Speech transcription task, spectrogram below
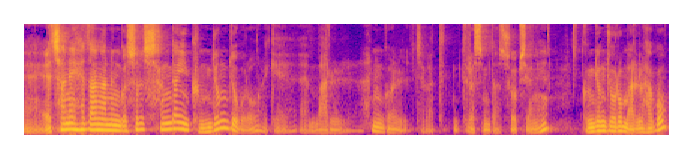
예, 애찬에 해당하는 것을 상당히 긍정적으로 이렇게 말을 하는 걸 제가 들었습니다. 수업 시간에. 긍정적으로 말을 하고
